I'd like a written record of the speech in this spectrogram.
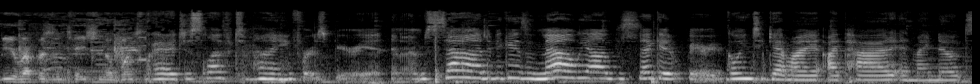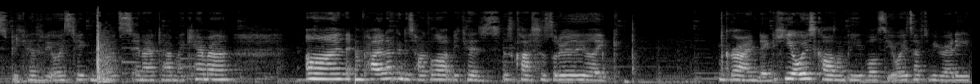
be a representation of one's Okay, I just left my first period and I'm sad because now we have second period. I'm going to get my iPad and my notes because we always take notes and I have to have my camera on. I'm probably not going to talk a lot because this class is literally like grinding. He always calls on people so you always have to be ready.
